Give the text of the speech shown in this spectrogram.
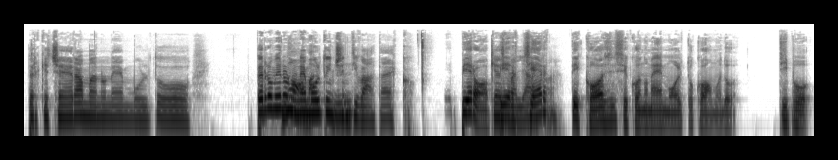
perché c'era, ma non è molto perlomeno no, non è molto incentivata, ecco. Però per certe cose secondo me è molto comodo. Tipo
